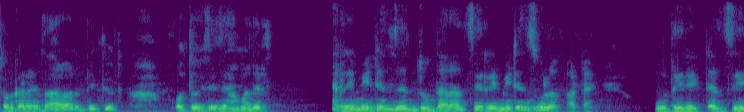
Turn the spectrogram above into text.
সরকারের কাছে আর দ্বিতীয় কথা হয়েছে যে আমাদের রেমিটেন্সের যোদ্ধারা যে রেমিটেন্সগুলো পাঠায় ওদের একটা যে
